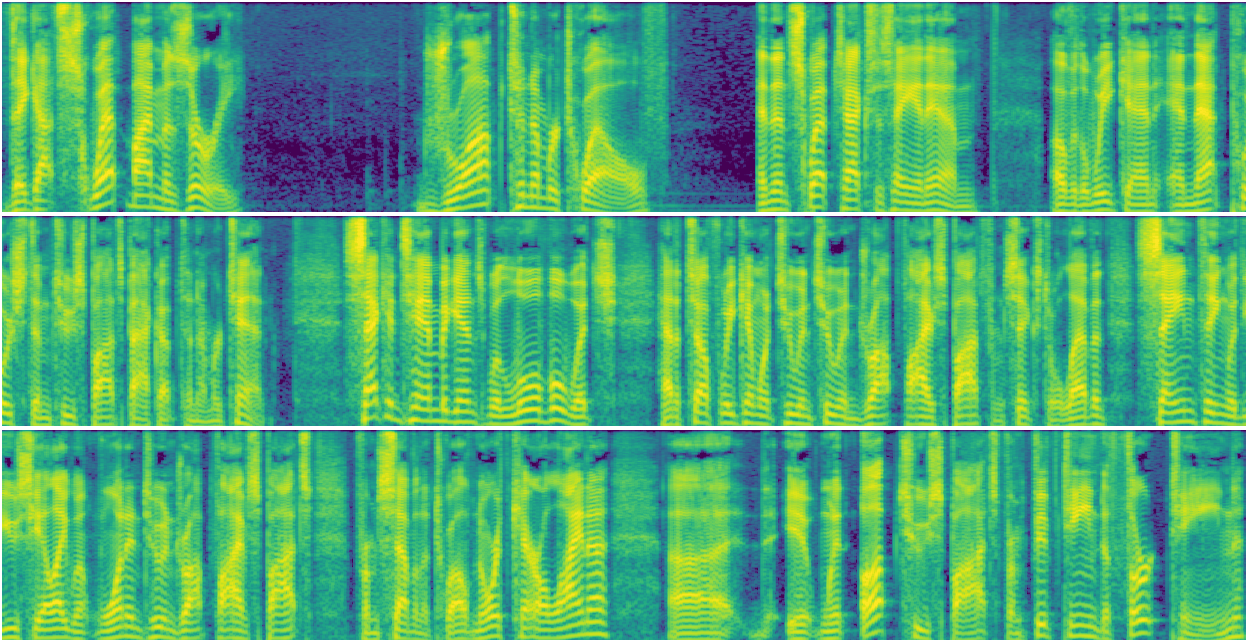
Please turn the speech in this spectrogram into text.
They got swept by Missouri, dropped to number 12, and then swept Texas A&M over the weekend, and that pushed them two spots back up to number 10. Second 10 begins with Louisville, which had a tough weekend, went 2 and 2 and dropped five spots from 6 to 11. Same thing with UCLA, went 1 and 2 and dropped five spots from 7 to 12. North Carolina, uh, it went up two spots from 15 to 13.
